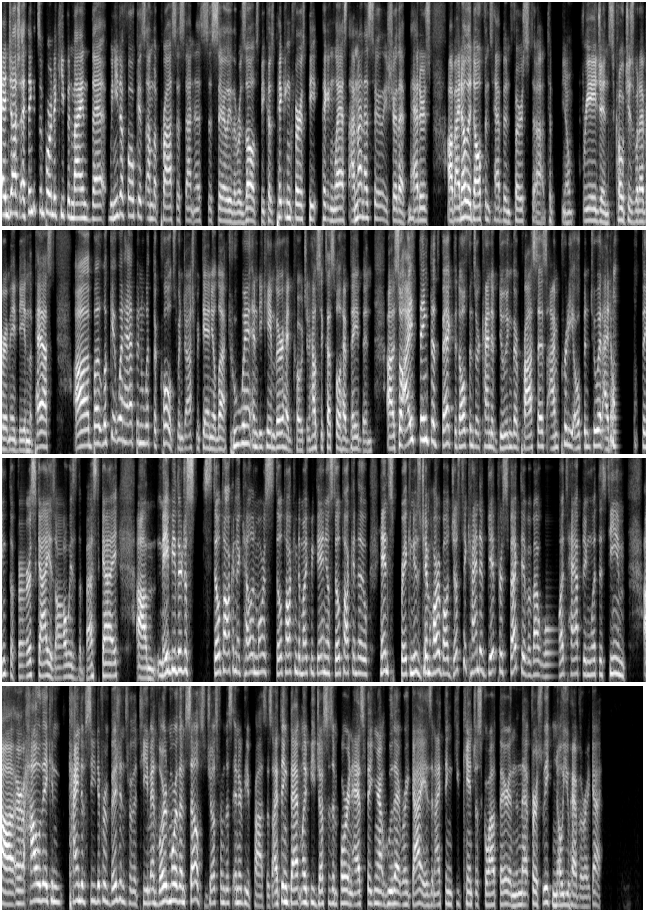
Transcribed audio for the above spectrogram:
And Josh, I think it's important to keep in mind that we need to focus on the process, not necessarily the results, because picking first, picking last, I'm not necessarily sure that matters. Um, I know the Dolphins have been first uh, to, you know, free agents, coaches, whatever it may be in the past. Uh, but look at what happened with the Colts when Josh McDaniel left. Who went and became their head coach, and how successful have they been? Uh, so I think the fact the Dolphins are kind of doing their process, I'm pretty open to it. I don't think the first guy is always the best guy. Um, maybe they're just still talking to Kellen Moore, still talking to Mike McDaniel, still talking to hints, breaking news, Jim Harbaugh, just to kind of get perspective about what's happening with this team uh, or how they can kind of see different visions for the team and learn more themselves just from this interview process. I think that might be just as important as figuring out who that right guy is. And I think you can't just go out there and in that first week know you have the right guy.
